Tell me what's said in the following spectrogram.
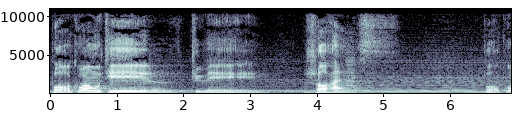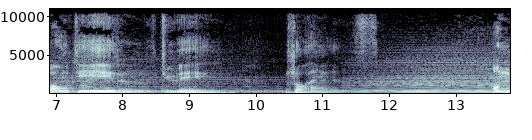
pourquoi ont-ils tué Jaurès? Pourquoi ont-ils tué Jaurès? On ne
